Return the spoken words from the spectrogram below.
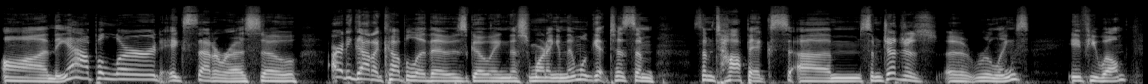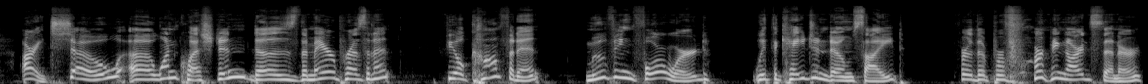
on the app alert, etc. So I already got a couple of those going this morning, and then we'll get to some some topics, um, some judges' uh, rulings, if you will. All right. So uh, one question: Does the mayor president feel confident moving forward with the Cajun Dome site for the Performing Arts Center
